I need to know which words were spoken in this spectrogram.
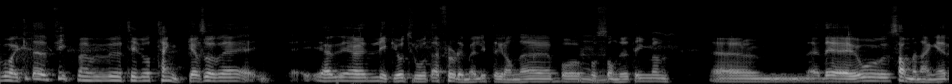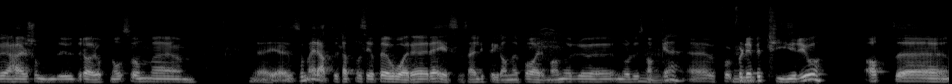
var ikke det fikk meg til å tenke. Altså, jeg, jeg, liker jo å tro at jeg følger med litt på, på mm. sånne ting, men uh, det er jo sammenhenger her som du drar opp nå, som Eh, som er rett og slett å si at håret reiser seg litt på armene når, når, du snakker. Mm. Eh, for, for, det mm. betyr jo at uh,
